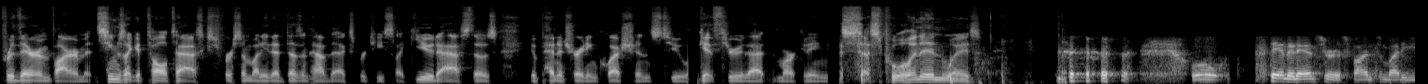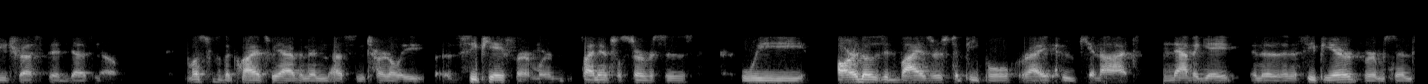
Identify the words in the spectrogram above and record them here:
for their environment? Seems like a tall task for somebody that doesn't have the expertise like you to ask those you know, penetrating questions to get through that marketing cesspool in, in ways. Well standard answer is find somebody you trust that does know most of the clients we have, and then us internally, CPA firm, we're financial services. We are those advisors to people, right, who cannot navigate in a, in a CPA firm sense,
